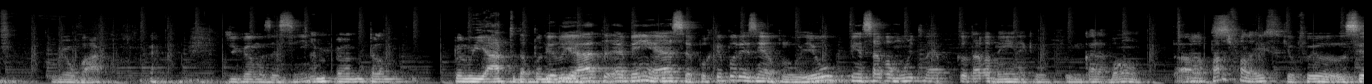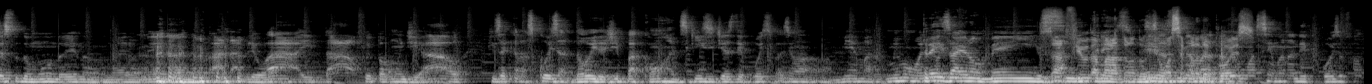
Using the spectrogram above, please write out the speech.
para o meu vácuo, digamos assim, Pela- pela- pelo hiato da pandemia. pelo hiato é bem essa, porque por exemplo, eu pensava muito na época que eu tava bem, né? Que eu fui um cara bom, tal, Ah, para de falar isso. que eu fui o sexto do mundo aí no, no Ironman, né, no AWA e tal, fui pra Mundial, fiz aquelas coisas doidas de ir pra Conrads, 15 dias depois fazer uma, uma meia maratona, mesma hora Três Ironmans. Desafio da maratona do. Rio, uma semana depois. Uma semana depois eu falo,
